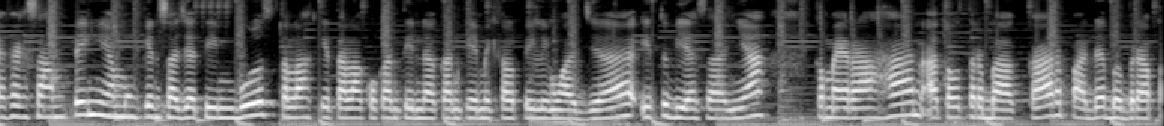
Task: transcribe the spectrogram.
Efek samping yang mungkin saja timbul setelah kita lakukan tindakan chemical peeling wajah itu biasanya kemerahan atau terbakar pada beberapa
